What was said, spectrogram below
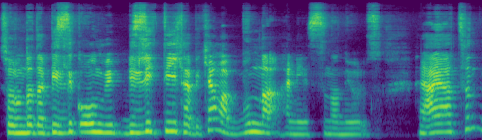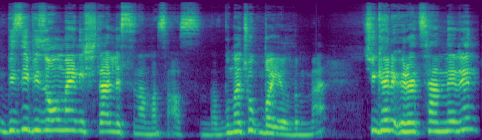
sonunda da bizlik olmuyor, bizlik değil tabii ki ama bununla hani sınanıyoruz. Hani hayatın bizi biz olmayan işlerle sınaması aslında. Buna çok bayıldım ben. Çünkü hani üretenlerin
